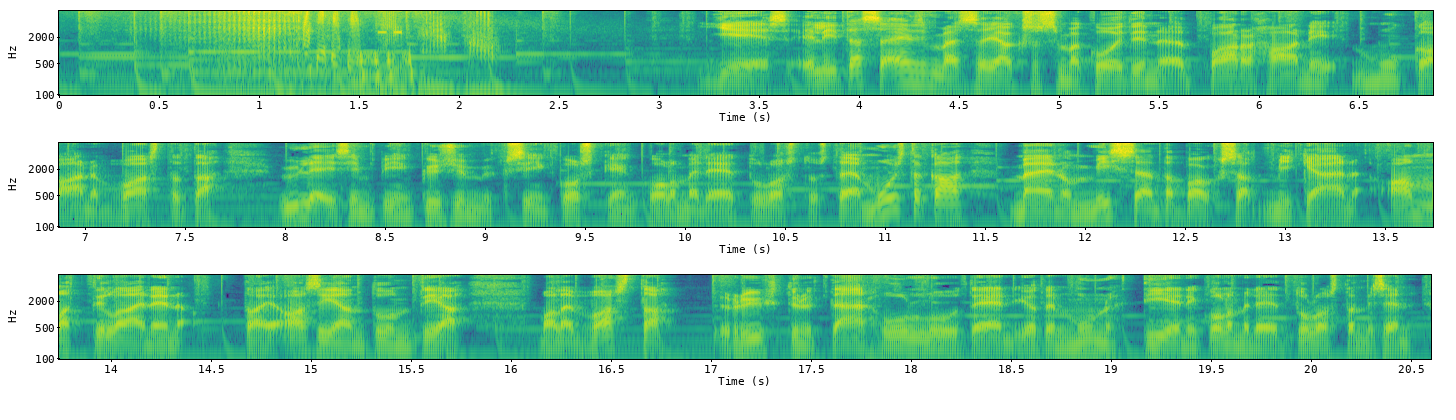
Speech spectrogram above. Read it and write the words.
Jees, eli tässä ensimmäisessä jaksossa mä koitin parhaani mukaan vastata yleisimpiin kysymyksiin koskien 3D-tulostusta. Ja muistakaa, mä en ole missään tapauksessa mikään ammattilainen tai asiantuntija. Mä olen vasta ryhtynyt tähän hulluuteen, joten mun tieni 3D-tulostamisen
